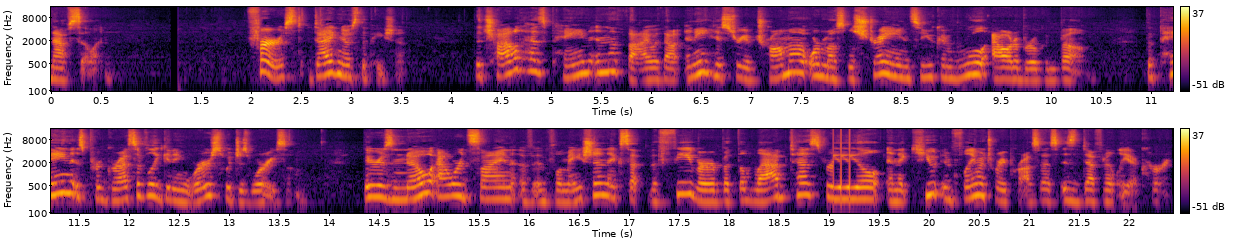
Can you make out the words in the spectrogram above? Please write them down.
Nafcillin? First, diagnose the patient. The child has pain in the thigh without any history of trauma or muscle strain, so you can rule out a broken bone. The pain is progressively getting worse, which is worrisome. There is no outward sign of inflammation except the fever, but the lab tests reveal an acute inflammatory process is definitely occurring.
